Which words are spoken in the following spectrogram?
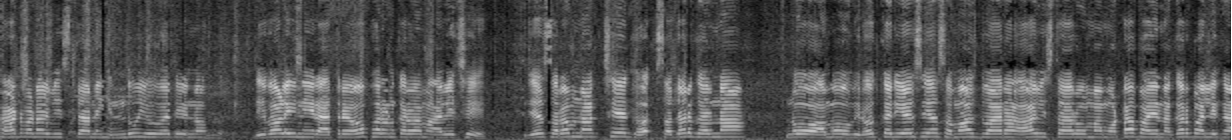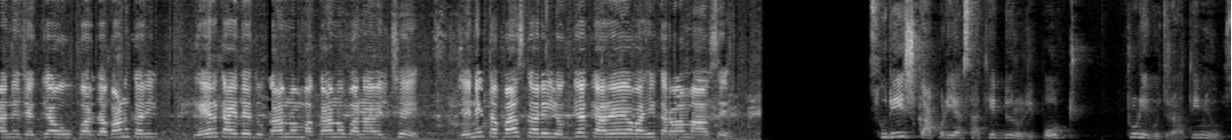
ખાટવાડા વિસ્તારની હિન્દુ યુવતીનો દિવાળીની રાત્રે અપહરણ કરવામાં આવે છે. જે શરમનાક છે સદર ઘરના નો અમે વિરોધ કરીએ છીએ. સમાજ દ્વારા આ વિસ્તારોમાં મોટા પાયે નગરપાલિકાની જગ્યાઓ ઉપર દબાણ કરી ગેરકાયદે દુકાનો મકાનો બનાવેલ છે. જેની તપાસ કરી યોગ્ય કાર્યવાહી કરવામાં આવશે. સુરેશ કાપડિયા સાથે bureau report today Gujarati news.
